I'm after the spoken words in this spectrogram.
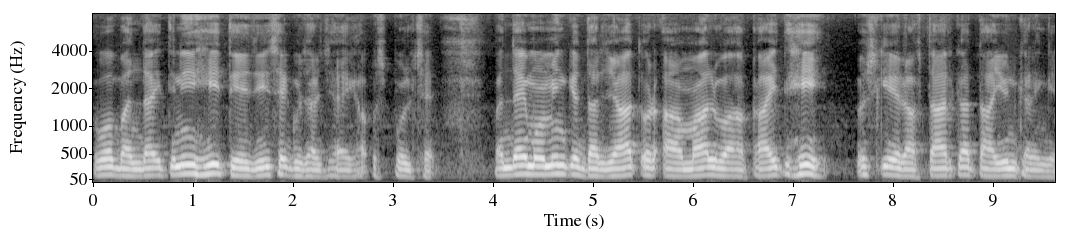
وہ بندہ اتنی ہی تیزی سے گزر جائے گا اس پل سے۔ بندہ مومن کے درجات اور اعمال و عقائد ہی اس کی رفتار کا تعین کریں گے۔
